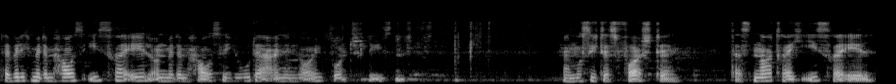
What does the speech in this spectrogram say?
da will ich mit dem Haus Israel und mit dem Hause Juda einen neuen Bund schließen. Man muss sich das vorstellen. Das Nordreich Israel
